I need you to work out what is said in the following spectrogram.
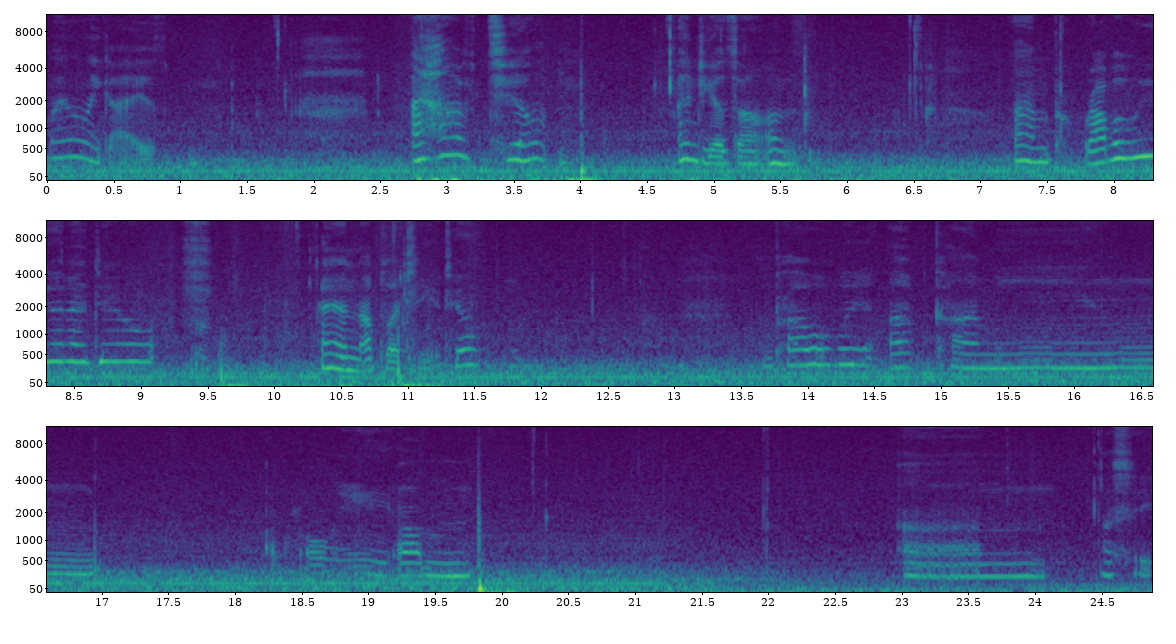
finally, guys, I have two ideas on I'm probably gonna do and upload to YouTube. I'm probably upcoming. Probably um um let's see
